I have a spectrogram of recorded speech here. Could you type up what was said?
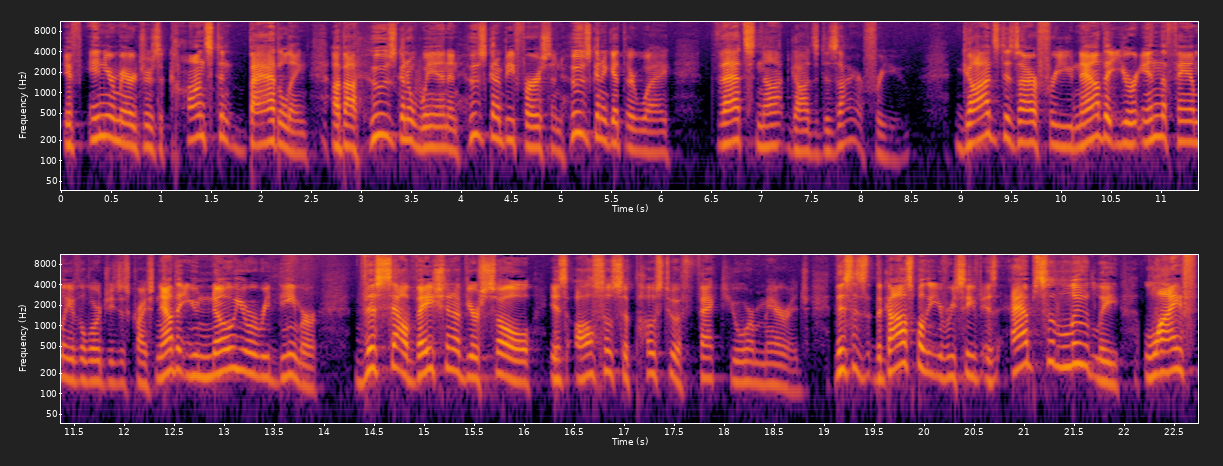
if in your marriage there's a constant battling about who's going to win and who's going to be first and who's going to get their way, that's not God's desire for you. God's desire for you, now that you're in the family of the Lord Jesus Christ, now that you know you're a Redeemer, this salvation of your soul is also supposed to affect your marriage. This is the gospel that you've received is absolutely life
